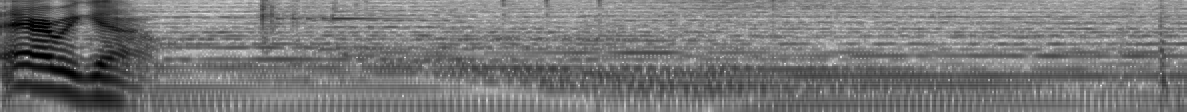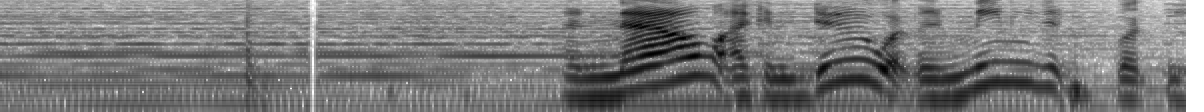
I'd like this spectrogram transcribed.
There we go. And now I can do what we meaning to, what we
